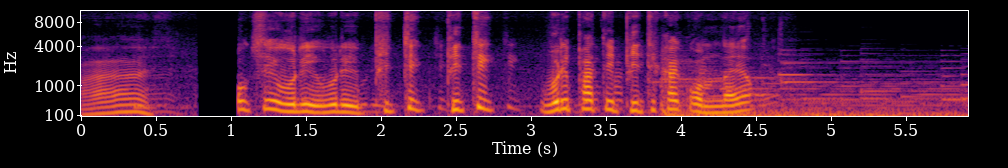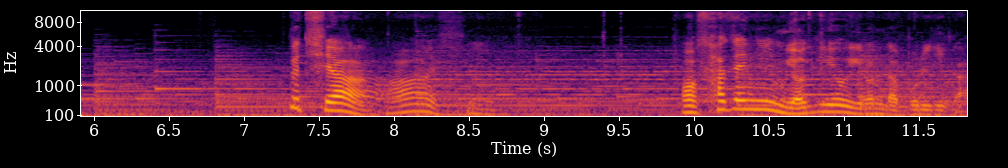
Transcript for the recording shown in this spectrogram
아, 혹시 우리 우리 비틱 비틱 우리 파티 비틱 할 거 없나요? 끝이야. 아, 씨. 어 사장님 여기요 이런다 몰리가.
